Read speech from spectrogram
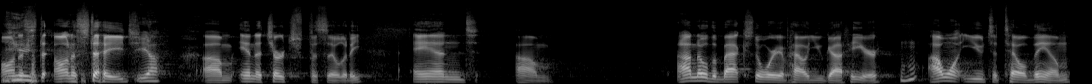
on a st- on a stage Yeah. um, in a church facility, and um, I know the backstory of how you got here. Mm-hmm. I want you to tell them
